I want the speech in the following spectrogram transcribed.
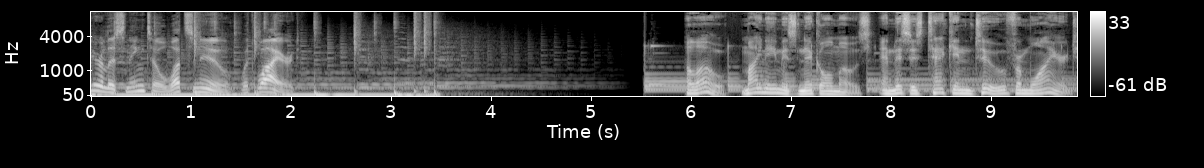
You're listening to What's New with Wired. Hello, my name is Nick Olmos, and this is Tech in 2 from Wired.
